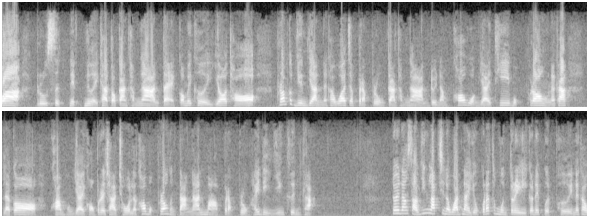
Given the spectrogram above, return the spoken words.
ว่ารู้สึกเหน็ดเหนื่อยค่ะต่อการทำงาน แต่ก็ไม่เคยย่อท้อ พร้อมกับยืนยันนะคะว่าจะปรับปรุงการทำงาน โดยนำข้อห่วงใยที่บกพร่องนะคะ แล้วก็ความห่วงใยของประชาชนและข้อบกพร่องต่างๆ นั้น มาปรับปรุงให้ดียิ่งขึ้นค่ะโดยนางสาวยิ่งลักษณ์ชินวัตรนายกรัฐมนตรีก็ได้เปิดเผยนะคะ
